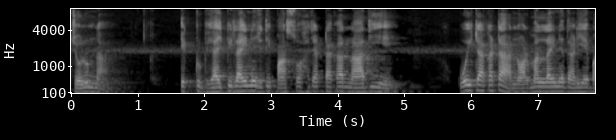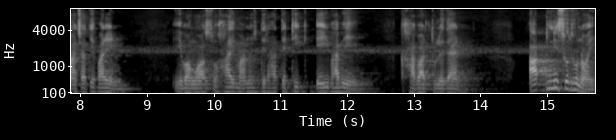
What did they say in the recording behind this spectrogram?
চলুন না, একটু ভিআইপি লাইনে যদি পাঁচশো হাজার টাকা না দিয়ে ওই টাকাটা নর্মাল লাইনে দাঁড়িয়ে বাঁচাতে পারেন এবং অসহায় মানুষদের হাতে ঠিক এইভাবে খাবার তুলে দেন। আপনি শুধু নয়,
